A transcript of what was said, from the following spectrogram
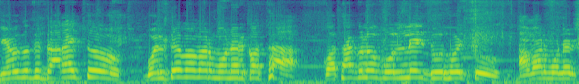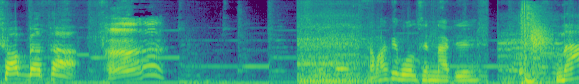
কেউ যদি দাঁড়াইতো বলতাম আমার মনের কথা। কথাগুলো বললেই দূর হইতো আমার মনের সব ব্যথা। আমাকে বলছেন নাকি? না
